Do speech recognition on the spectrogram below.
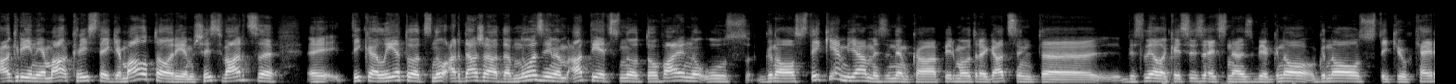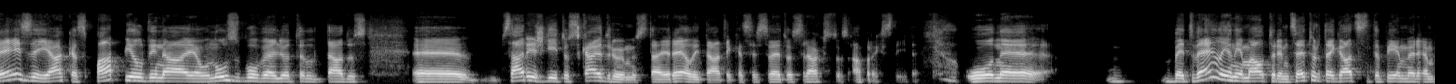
agrīniem kristīgiem autoriem šis vārds uh, tika lietots nu, ar dažādām nozīmēm, attiecinot to vainu uz gnostikiem. Jā, mēs zinām, ka 1. un 2. gadsimta uh, vislielākais izaicinājums bija gno, gnostiku herēzija, kas papildināja un uzbūvēja ļoti tādus sarežģītus skaidrojumus tai realitātei, kas ir svētos rakstos aprakstīta. Un, Bet vēl vieniem autoriem, 4. gadsimta, piemēram,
